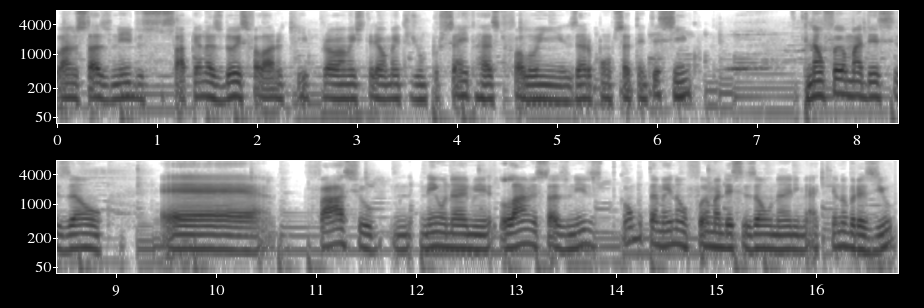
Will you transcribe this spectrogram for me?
lá nos Estados Unidos, apenas dois falaram que provavelmente teria aumento de 1%, o resto falou em 0,75. Não foi uma decisão é, fácil nem unânime lá nos Estados Unidos, como também não foi uma decisão unânime aqui no Brasil,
